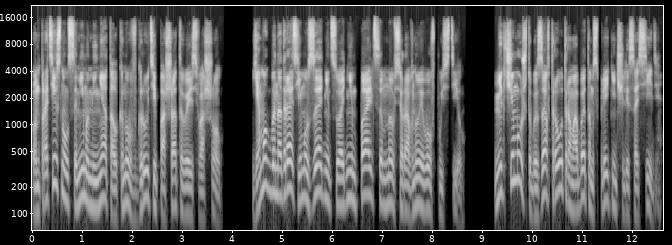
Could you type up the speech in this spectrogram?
он протиснулся мимо меня, толкнув в грудь и, пошатываясь, вошел. Я мог бы надрать ему задницу одним пальцем, но все равно его впустил. Ни к чему, чтобы завтра утром об этом сплетничали соседи.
